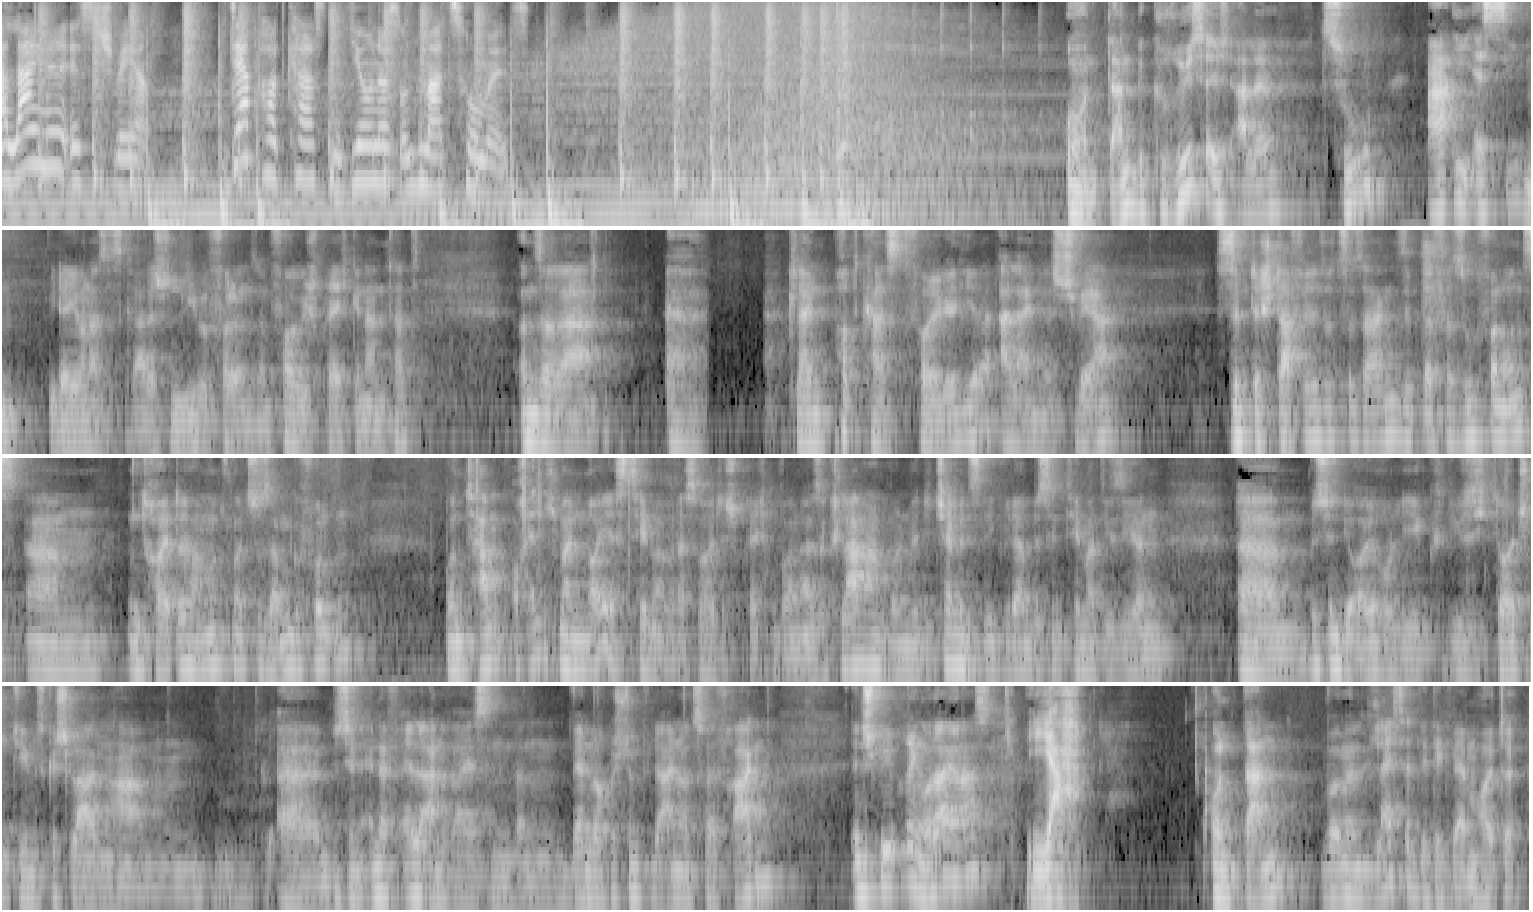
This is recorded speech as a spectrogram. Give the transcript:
Alleine ist schwer. Der Podcast mit Jonas und Mats Hummels. Und dann begrüße ich alle zu AIS 7, wie der Jonas es gerade schon liebevoll in unserem Vorgespräch genannt hat, unserer äh, kleinen Podcast-Folge hier. Alleine ist schwer. Siebte Staffel sozusagen, siebter Versuch von uns. Ähm, und heute haben wir uns mal zusammengefunden und haben auch endlich mal ein neues Thema, über das wir heute sprechen wollen. Also klar wollen wir die Champions League wieder ein bisschen thematisieren, ähm, ein bisschen die Euroleague, die sich deutschen Teams geschlagen haben, äh, ein bisschen NFL anreißen. Dann werden wir auch bestimmt wieder ein oder zwei Fragen ins Spiel bringen, oder Jonas? Ja. Und dann wollen wir die Leichtathletik werden heute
